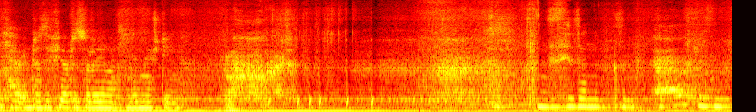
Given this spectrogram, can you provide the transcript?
Ich habe unter sich Autos oder jemand hinter mir stehen. Oh Gott. Das ist hier so ein, so ein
